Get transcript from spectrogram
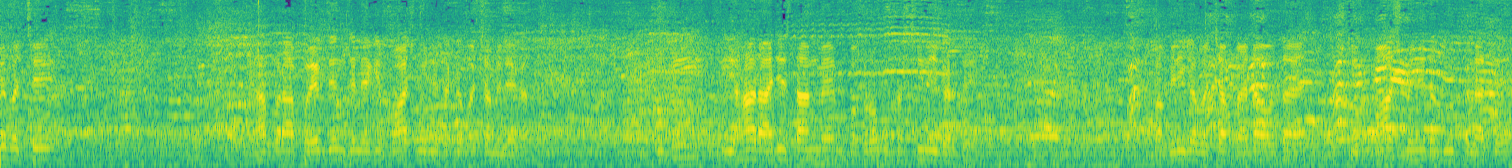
छोटे बच्चे, यहाँ पर आपको एक दिन से लेके पाँच महीने तक का बच्चा मिलेगा। क्योंकि यहाँ राजस्थान में बकरों को खस्सी नहीं करते। बकरी का बच्चा पैदा होता है, उसके पाँच महीने तक दूध पिलाते हैं,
